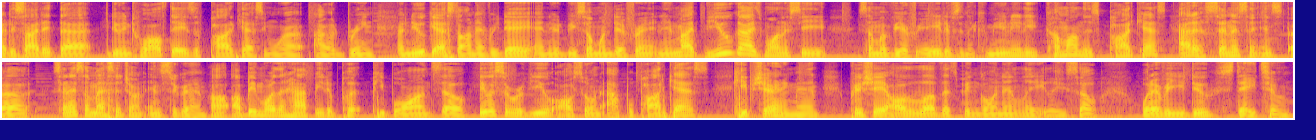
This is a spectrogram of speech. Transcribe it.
I decided that doing 12 days of podcasting where I, I, would bring a new guest on every day and it would be someone different. And in my, if you guys want to see some of your creatives in the community, come on this podcast, add us, send us, an, uh, send us a message on Instagram. I'll, I'll be more than happy to put people on. So leave us a review also on Apple Podcasts. Keep sharing, man. Appreciate all the love that's been going in lately. So whatever you do, stay tuned.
